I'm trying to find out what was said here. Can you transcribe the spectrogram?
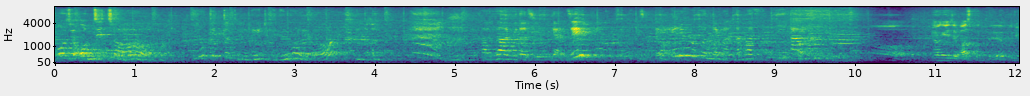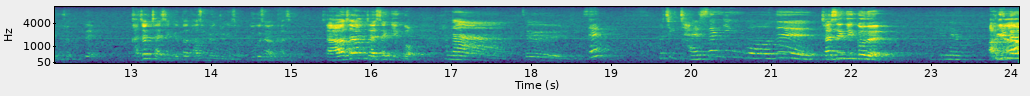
어 지금 엄지척 이렇게 또 변경이 되는 거예요. 아, 감사합니다 지금까지 네, 해리 후보님 만나봤습니다. 어, 여기 이제 마스코트 분이 오셨는데 가장 잘생겼다 다섯 명 중에서 누구 생각하세요? 가장 잘생긴 거. 하나 둘 셋. 솔직히 잘생긴 거는 잘생긴 거는 아길레온. 아길레온.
